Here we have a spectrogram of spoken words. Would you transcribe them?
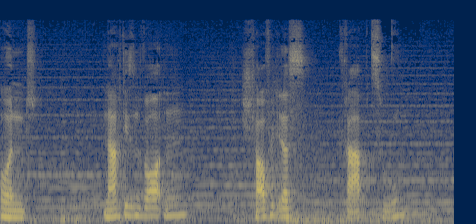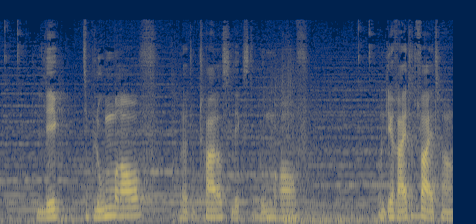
Und nach diesen Worten schaufelt ihr das Grab zu, legt die Blumen rauf, oder du Talos legst die Blumen rauf, und ihr reitet weiter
